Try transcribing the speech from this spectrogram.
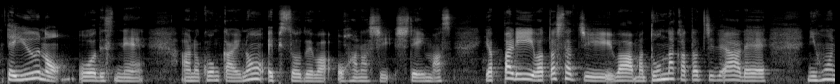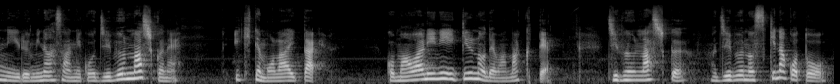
っていうのをですね、あの、今回のエピソードではお話ししています。やっぱり私たちは、まあ、どんな形であれ、日本にいる皆さんにこう自分らしくね、生きてもらいたい。こう周りに生きるのではなくて、自分らしく、自分の好きなことを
